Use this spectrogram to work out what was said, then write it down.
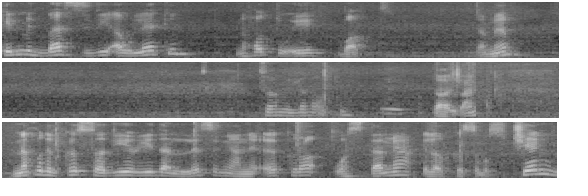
كلمة بس دي أو لكن نحطه إيه but تمام؟ تفهم اللي أنا قلته؟ طيب أنا ناخد القصة دي read listen يعني اقرأ واستمع إلى القصة. بص Cheng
